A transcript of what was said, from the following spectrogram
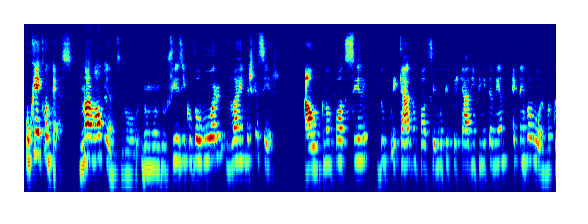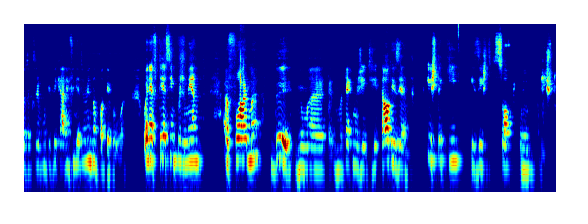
O que é que acontece? Normalmente, no, no mundo físico, o valor vem da escassez. Algo que não pode ser duplicado, não pode ser multiplicado infinitamente, é que tem valor. Uma coisa que seja multiplicada infinitamente não pode ter valor. O NFT é simplesmente a forma de, numa, numa tecnologia digital, dizermos isto aqui existe só um disto.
